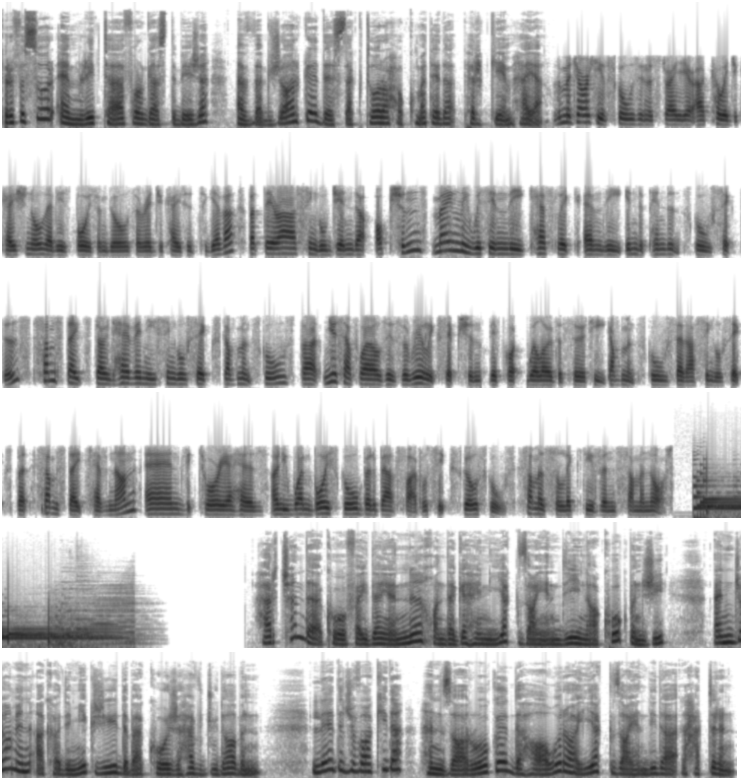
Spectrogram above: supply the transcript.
پروفسور امریتا فورگاست بیجه او بجارک ده سکتور حکومت ده پرکیم هیا. The majority of schools in Australia are co-educational, that is boys and girls are educated together, but there are single gender options, mainly within the Catholic and the independent school sectors. Some states don't have any single sex government schools, but New South Wales is the real exception. They've got well over 30 government schools that are single sex, but some states have none, and Victoria has only one boys' school but about five or six girls' schools. Some are selective and some are not. هرچند کو فایده نه خواندگه یک زایندی ناکوک بنجی انجام اکادمیک جی دبا کو جهف جدا بن لید جواکی ده هنزاروک ده هاورا یک زایندی ده رحترن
